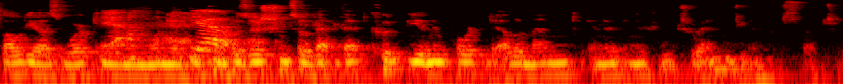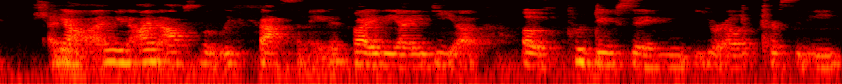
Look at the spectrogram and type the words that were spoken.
Claudia is working Yeah. on ammonia Yeah. so that, that could be an important element in a, in future energy infrastructure. So- Yeah, I mean, I'm absolutely fascinated by the idea of producing your electricity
